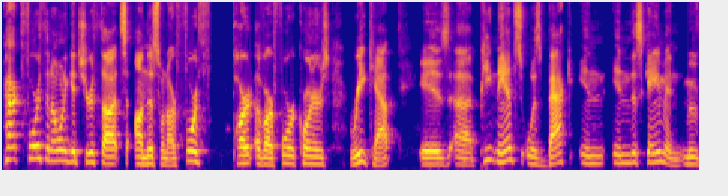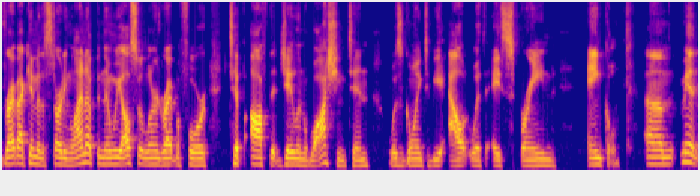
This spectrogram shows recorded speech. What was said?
pack fourth, and I want to get your thoughts on this one. Our fourth part of our four corners recap is uh, Pete Nance was back in in this game and moved right back into the starting lineup. And then we also learned right before tip off that Jalen Washington was going to be out with a sprained ankle. Um, man,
